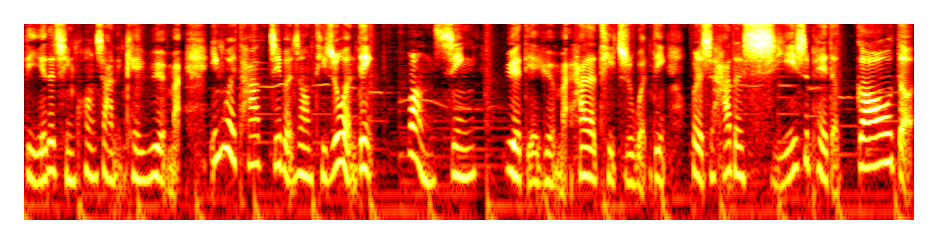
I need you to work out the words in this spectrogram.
跌的情况下，你可以越买，因为它基本上体质稳定。风放心越跌越买，它的体质稳定，或者是它的息是配得高的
